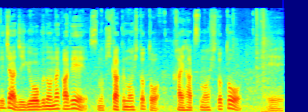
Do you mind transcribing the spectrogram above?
でじゃあ事業部の中でその企画の人と開発の人と、え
